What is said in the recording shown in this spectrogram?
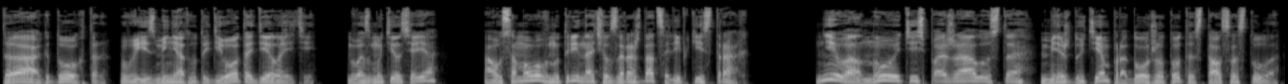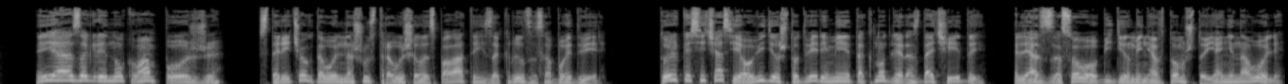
Так, доктор, вы из меня тут идиота делаете. Возмутился я, а у самого внутри начал зарождаться липкий страх. «Не волнуйтесь, пожалуйста», – между тем продолжил тот и встал со стула. «Я загляну к вам позже. Старичок довольно шустро вышел из палаты и закрыл за собой дверь. Только сейчас я увидел, что дверь имеет окно для раздачи еды. Лязг засова убедил меня в том, что я не на воле.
